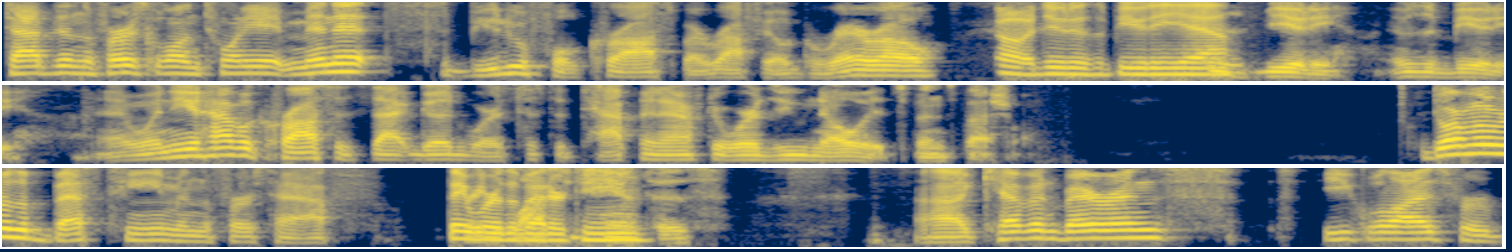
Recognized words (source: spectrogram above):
tapped in the first goal in 28 minutes. Beautiful cross by Raphael Guerreiro. oh, dude, is a beauty. It Yeah, was a beauty. It was a beauty. And when you have a cross that's that good, where it's just a tap in afterwards, you know it's been special. Dortmund were the best team in the first half. They were the better team. Chances. Uh, Kevin Behrens equalized for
